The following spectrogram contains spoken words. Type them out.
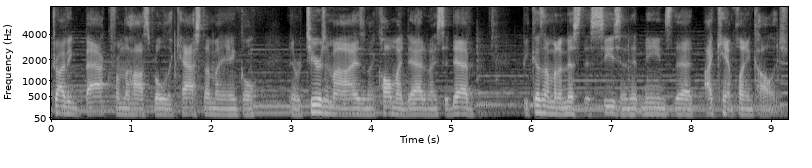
driving back from the hospital with a cast on my ankle. And there were tears in my eyes. And I called my dad and I said, Dad, because I'm going to miss this season, it means that I can't play in college.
